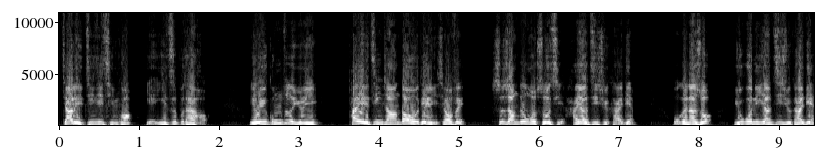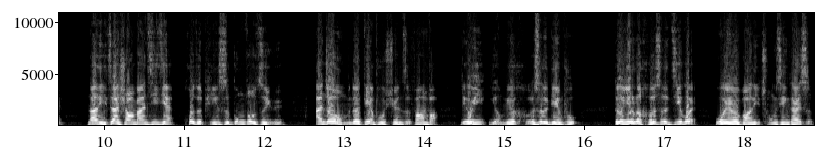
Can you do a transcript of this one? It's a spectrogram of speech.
家里经济情况也一直不太好。由于工作的原因，他也经常到我店里消费，时常跟我说起还要继续开店。我跟他说，如果你想继续开店，那你在上班期间或者平时工作之余，按照我们的店铺选址方法。留意有没有合适的店铺，等有了合适的机会，我也会帮你重新开始。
